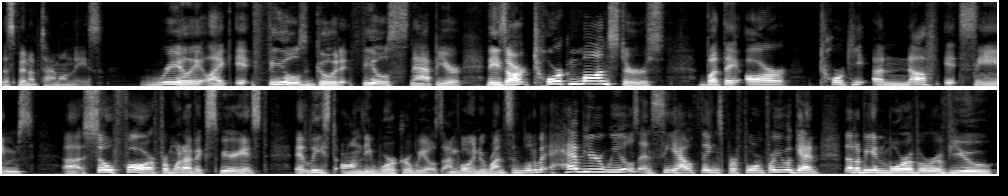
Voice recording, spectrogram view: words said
the spin up time on these really like it feels good it feels snappier these aren't torque monsters but they are torquey enough it seems uh, so far from what I've experienced, at least on the worker wheels. I'm going to run some little bit heavier wheels and see how things perform for you. Again, that'll be in more of a review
